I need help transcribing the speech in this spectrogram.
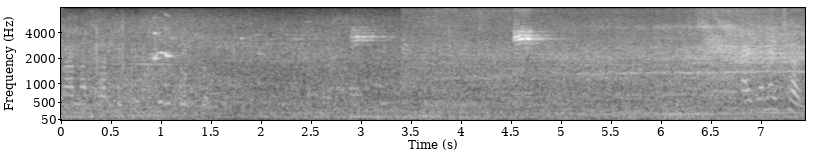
कानात वाटते खूप सुरू एकदम काय का नाही छान.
